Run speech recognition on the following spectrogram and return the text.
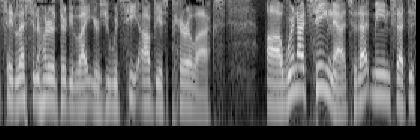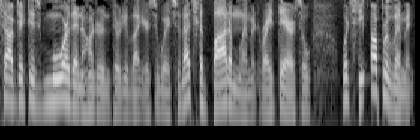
say less than 130 light years, you would see obvious parallax. Uh, we're not seeing that, so that means that this object is more than 130 light years away. So that's the bottom limit right there. So what's the upper limit?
